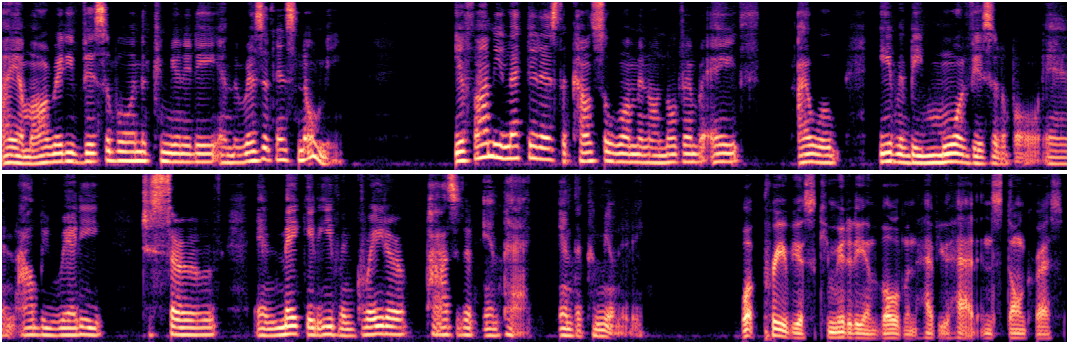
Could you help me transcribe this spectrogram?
I am already visible in the community, and the residents know me. If I'm elected as the councilwoman on November 8th, I will even be more visible and I'll be ready to serve and make an even greater positive impact in the community. What previous community involvement have you had in Stonecrest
